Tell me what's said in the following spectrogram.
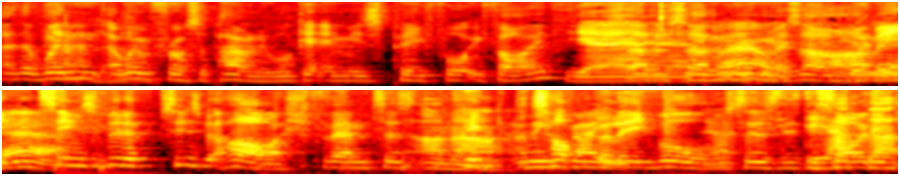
And a win, a win for us apparently will get him his P45. Yeah, So the yeah. so the rumours are. I mean, Yeah. it seems a bit of, seems a bit harsh for them to I know. pick I the mean, top of the they- league Wolves as the He had deciding that,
